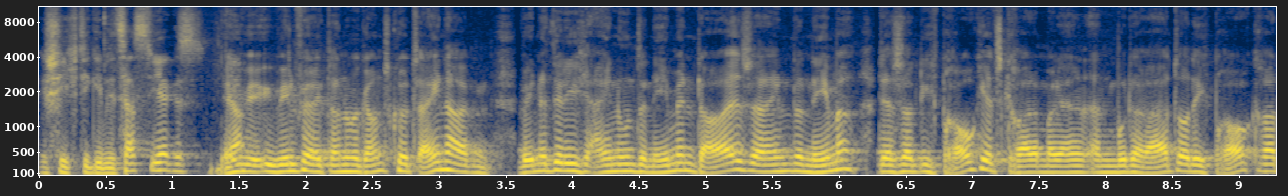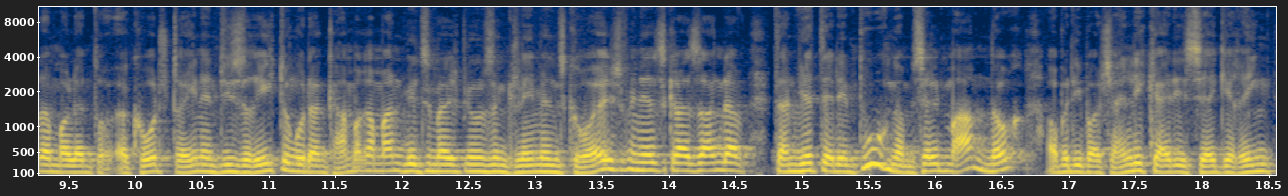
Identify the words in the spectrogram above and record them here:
Geschichte gibt. Jetzt hast du ja gesagt. Ja? Ich will vielleicht da mal ganz kurz einhaken. Wenn natürlich ein Unternehmen da ist, ein Unternehmer, der sagt, ich brauche jetzt gerade mal einen, Moderator oder ich brauche gerade mal einen Coach, Trainer in diese Richtung oder einen Kameramann, wie zum Beispiel unseren Clemens Geräusch, wenn ich jetzt gerade sagen darf, dann wird der den buchen am selben Abend noch. Aber die Wahrscheinlichkeit ist sehr gering,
